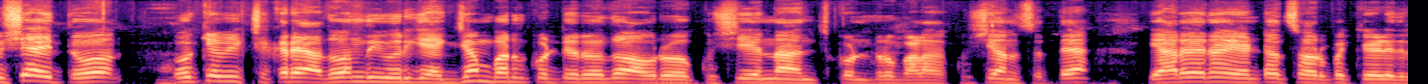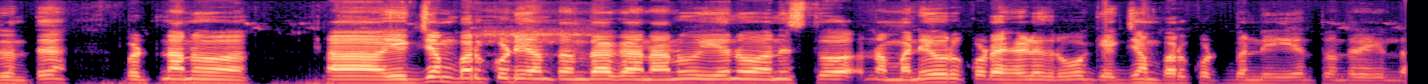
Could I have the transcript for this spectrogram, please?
ಖುಷಿ ಆಯ್ತು. ಓಕೆ ವೀಕ್ಷಕರೇ ಅದೊಂದು ಇವರಿಗೆ ಎಕ್ಸಾಮ್ ಬರೆದು ಕೊಟ್ಟಿರೋದು ಅವರು ಖುಷಿಯನ್ನ ಹಂಚ್ಕೊಂಡ್ರು ಬಹಳ ಖುಷಿ ಅನಿಸುತ್ತೆ. ಯಾರೇನೋ ಎಂಟತ್ತು ಸಾವಿರ ರೂಪಾಯಿ ಕೇಳಿದ್ರಂತೆ. ಬಟ್ ನಾನು ಎಕ್ಸಾಮ್ ಬರ್ಕೊಡಿ ಅಂತ ಅಂದಾಗ ನಾನು ಏನು ಅನಿಸ್ತು ನಮ್ಮ ಮನೆಯವರು ಕೂಡ ಹೇಳಿದ್ರು ಹೋಗಿ ಎಕ್ಸಾಮ್ ಬರ್ಕೊಟ್ಟು ಬನ್ನಿ ಏನು ತೊಂದರೆ ಇಲ್ಲ.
